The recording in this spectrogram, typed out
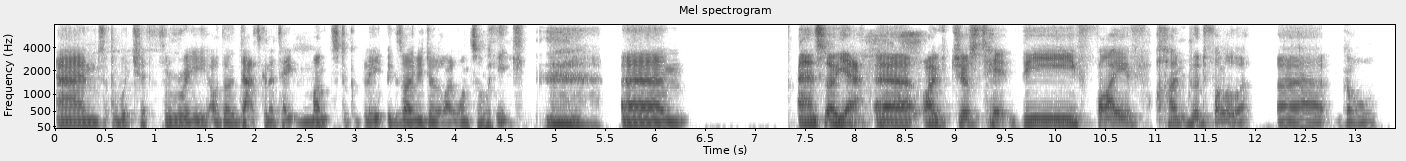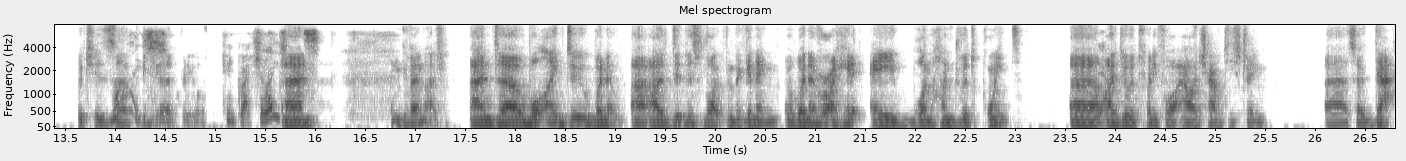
and Witcher 3, although that's going to take months to complete because I only do it like once a week. Um, and so, yeah, uh, I've just hit the 500 follower uh, goal, which is uh, pretty good, pretty awesome. Congratulations. Thank you very much. And uh, what I do when uh, I did this right from the beginning, uh, whenever I hit a 100 point, uh, Yeah. I do a 24 hour charity stream. Uh, so that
